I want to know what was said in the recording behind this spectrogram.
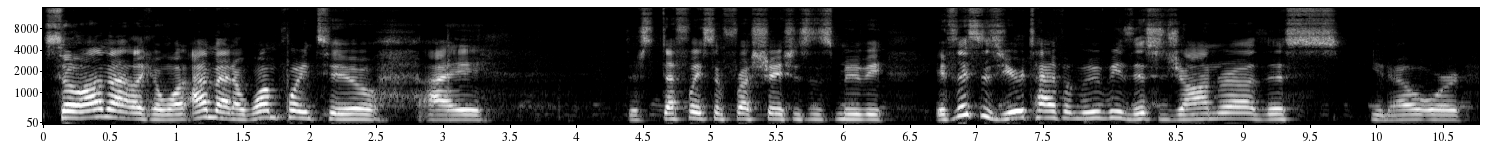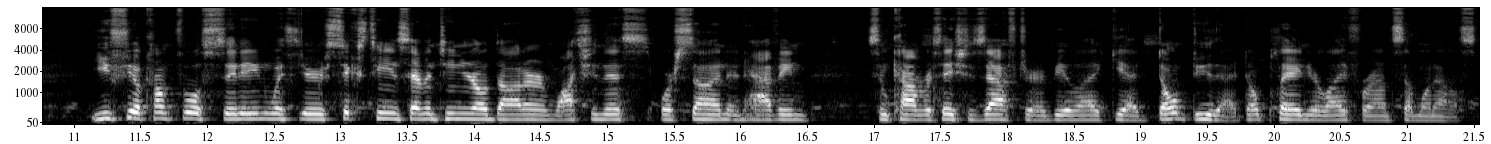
So I'm at like a one. I'm at a one point two. I there's definitely some frustrations in this movie. If this is your type of movie, this genre, this you know, or you feel comfortable sitting with your 16, 17 year old daughter and watching this or son and having some conversations after and be like, yeah, don't do that. Don't plan your life around someone else.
